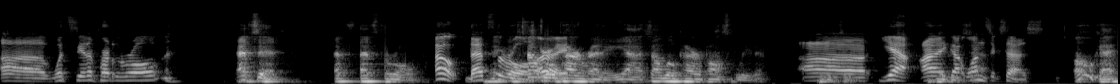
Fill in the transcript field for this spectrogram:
uh, what's the other part of the roll? That's it. That's that's the roll. Oh, that's the It's roll. not All right. willpower ready. Yeah, it's not willpower possible either. Uh, yeah, I got one success. Oh, okay.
